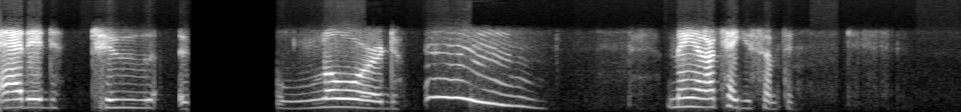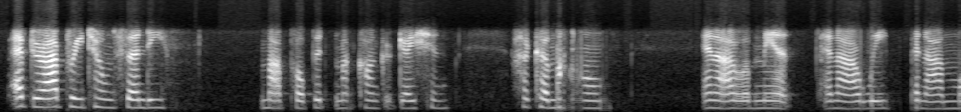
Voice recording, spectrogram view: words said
added to the Lord. Mm. Man, I'll tell you something. After I preach on Sunday, my pulpit, my congregation, I come home and I lament and I weep and I mourn.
